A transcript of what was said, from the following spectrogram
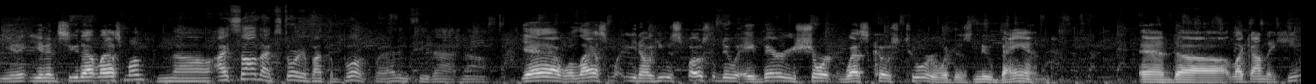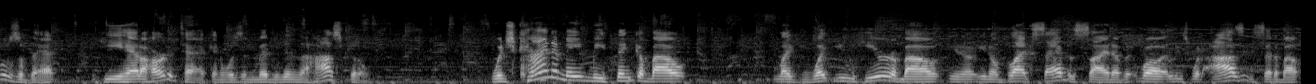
you you didn't see that last month. No, I saw that story about the book, but I didn't see that. No. Yeah, well, last you know he was supposed to do a very short West Coast tour with his new band, and uh, like on the heels of that, he had a heart attack and was admitted in the hospital, which kind of made me think about like what you hear about you know you know Black Sabbath side of it. Well, at least what Ozzy said about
